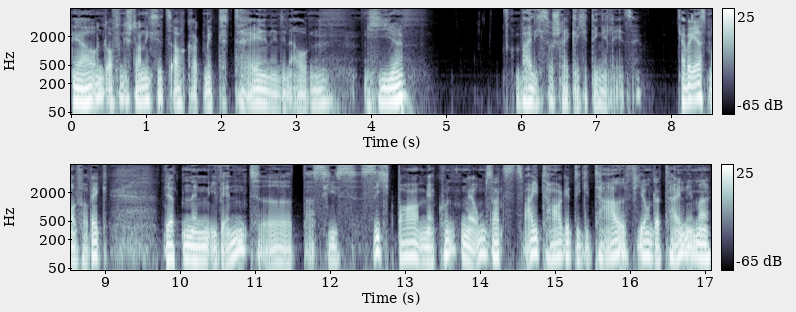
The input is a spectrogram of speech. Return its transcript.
Ja, und offen gestanden, ich sitze auch gerade mit Tränen in den Augen hier, weil ich so schreckliche Dinge lese. Aber erstmal vorweg, wir hatten ein Event, äh, das hieß Sichtbar, mehr Kunden, mehr Umsatz, zwei Tage digital, 400 Teilnehmer.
